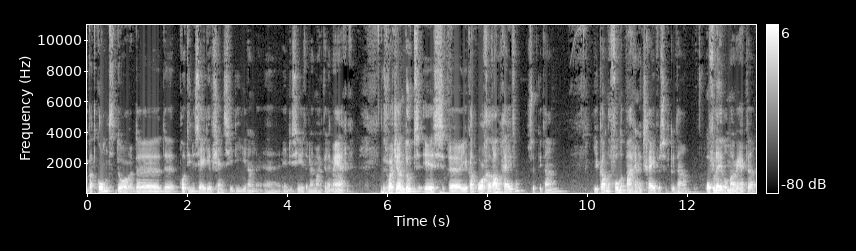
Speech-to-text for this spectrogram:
Dat komt door de, de proteïne C-deficiëntie die je dan induceert en dat maakt het alleen maar erger. Dus wat je dan doet is, uh, je kan orgaram geven, subcutaan. Je kan de fondaparinux geven, subcutaan. Of label, maar werkt wel.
